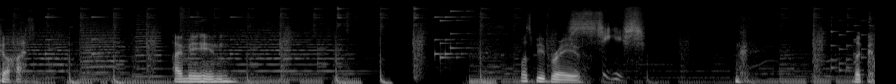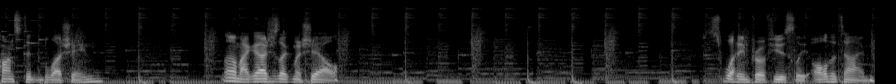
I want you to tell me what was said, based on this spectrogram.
God. I mean, let's be brave. Sheesh. The constant blushing. Oh my god, she's like Michelle. Sweating profusely all the time.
